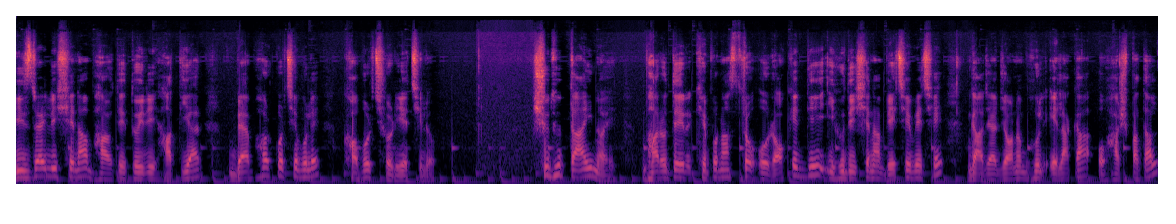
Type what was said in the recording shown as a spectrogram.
ইসরায়েলি সেনা ভারতে তৈরি হাতিয়ার ব্যবহার করছে বলে খবর ছড়িয়েছিল। শুধু তাই নয়, ভারতের ক্ষেপণাস্ত্র ও রকেট দিয়ে ইহুদি সেনা বেছে বেছে গাজার জনবহুল এলাকা ও হাসপাতাল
